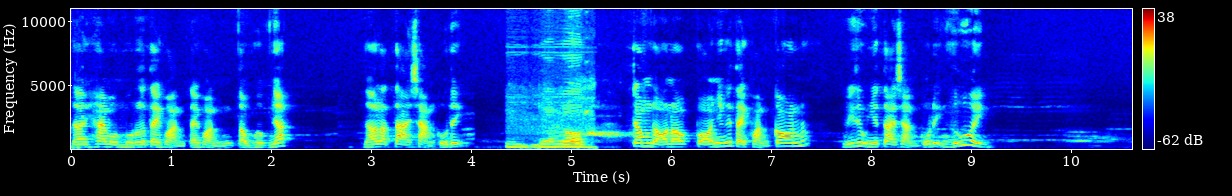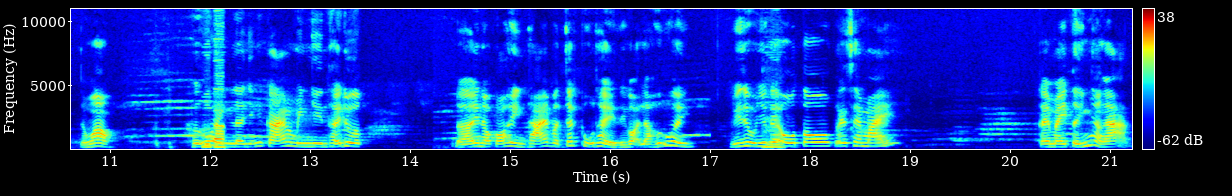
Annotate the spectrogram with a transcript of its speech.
đây 211 là tài khoản tài khoản tổng hợp nhất đó là tài sản cố định Ừ, Dạ rồi. trong đó nó có những cái tài khoản con đó. ví dụ như tài sản cố định hữu hình đúng không hữu Dạ. hình là những cái mà mình nhìn thấy được đấy nó có hình thái vật chất cụ thể thì gọi là hữu hình ví dụ như cái Dạ. ô tô cái xe máy cái máy tính chẳng hạn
